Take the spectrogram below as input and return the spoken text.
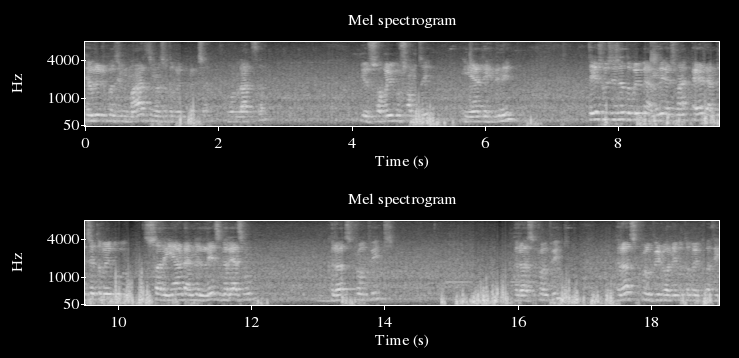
फेब्रुअरी पछि मार्चमा चाहिँ तपाईँको कति छ फोर लाख छ यो सबैको सम चाहिँ यहाँ लेखिदिने त्यसपछि चाहिँ तपाईँको हामीले यसमा एड हामीले चाहिँ तपाईँको सरी यहाँबाट हामीले लेस गरेका छौँ gross profit gross profit gross profit भनेको तपाईँको कति?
